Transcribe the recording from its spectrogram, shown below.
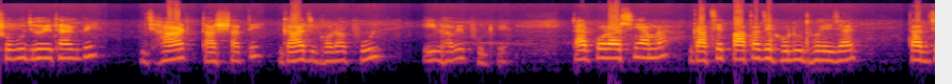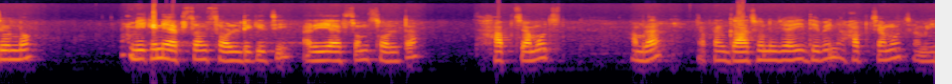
সবুজ হয়ে থাকবে, ঝাড়, তার সাথে গাছ ভরা ফুল এইভাবে ফুটবে তারপর আসি আমরা, গাছের পাতা যে হলুদ হয়ে যায়, তার জন্য আমি এখানে অ্যাপসম সল্ট ডেকেছি আর এই অ্যাপসম সল্টটা হাফ চামচ আমরা আপনার গাছ অনুযায়ী দেবেন, হাফ চামচ আমি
